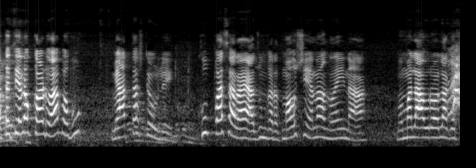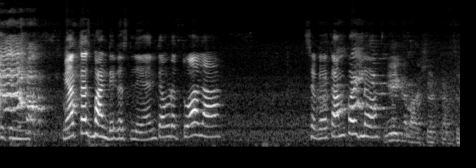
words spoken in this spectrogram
आता ते नको काढू हा बाबू. मी आताच ठेवलंय. खूप पसार आहे अजून घरात. मावशी येणार नाही ना. मग मला आवरावं लागत की नाही? मी आताच भांडे घसले आणि तेवढं तू आला. सगळं काम पडलं ये इकडे बाळा शर्ट काढ चल.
